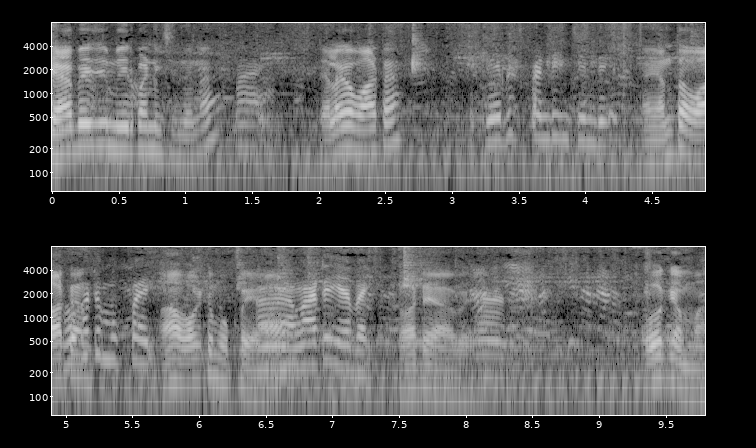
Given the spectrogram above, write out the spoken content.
క్యాబేజీ మీరు పండించిందేనా? ఎలాగ వాట? కేబీజ్ పండించింది. ఎంత వాట? ఒకటి ముప్పై. ఆ, ఒకటి ముప్పై ఆ, వాట యాభై. వాట యాభై. ఆ. ఓకే అమ్మా.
